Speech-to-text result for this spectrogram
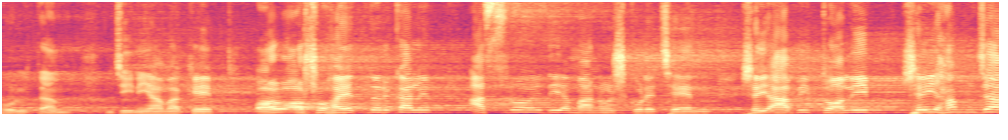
ভুলতাম। যিনি আমাকে অসহায়ত্বের কালে আশ্রয় দিয়ে মানুষ করেছেন, সেই আবি তলিব সেই হামজা,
